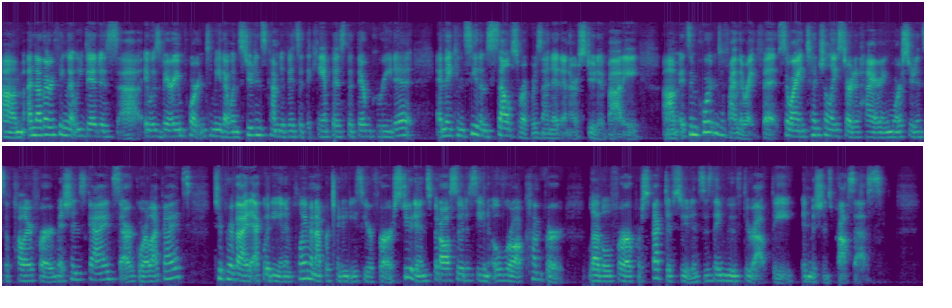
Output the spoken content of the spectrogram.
Um, another thing that we did is uh, it was very important to me that when students come to visit the campus that they're greeted and they can see themselves represented in our student body um, it's important to find the right fit. So I intentionally started hiring more students of color for our admissions guides, our Gorlok guides, to provide equity and employment opportunities here for our students, but also to see an overall comfort level for our prospective students as they move throughout the admissions process.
